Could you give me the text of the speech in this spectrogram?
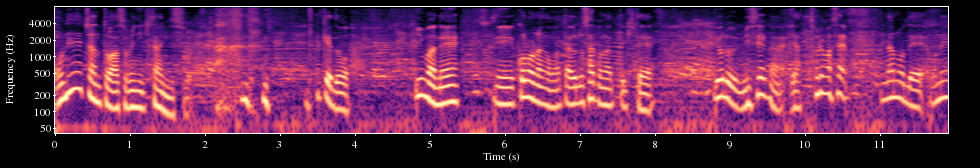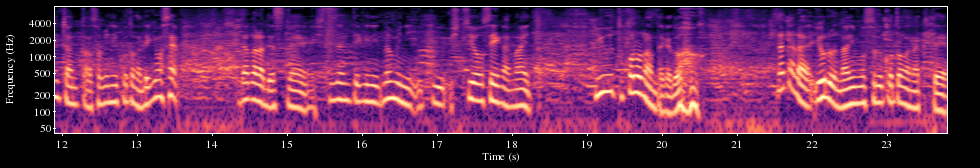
お姉ちゃんと遊びに行きたいんですよ。だけど今ね、えーコロナがまたうるさくなってきて夜店がやっておりません。なのでお姉ちゃんと遊びに行くことができません。だからですね必然的に飲みに行く必要性がないというところなんだけど だから夜何もすることがなくて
